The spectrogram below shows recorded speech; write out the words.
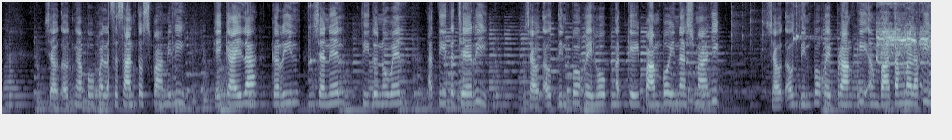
Shoutout nga po pala sa Santos family. Kay Kyla, Karil, Chanel, Tito Noel, at Tita Cherry. Shoutout din po kay Hope at kay Pamboy Nash Malik. Shoutout din po kay Frankie, ang batang malaki.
